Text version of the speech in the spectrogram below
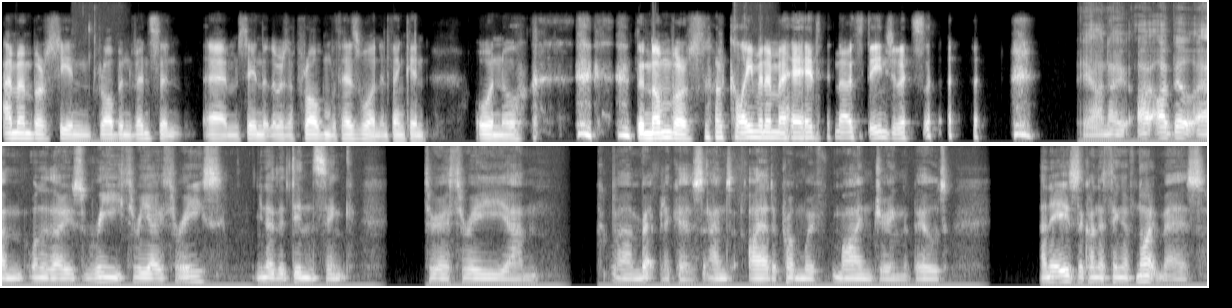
I remember seeing Robin Vincent um, saying that there was a problem with his one and thinking, "Oh no, the numbers are climbing in my head. Now it's dangerous." yeah, I know. I, I built um, one of those Re 303s. You know the DIN Sync 303 um, um, replicas, and I had a problem with mine during the build. And it is the kind of thing of nightmares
